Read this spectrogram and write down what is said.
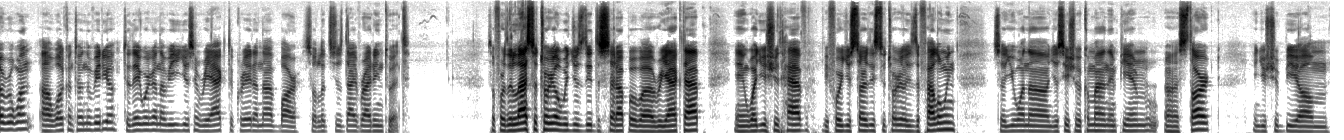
everyone, uh, welcome to a new video. Today we're gonna be using React to create a nav bar. So let's just dive right into it. So for the last tutorial we just did the setup of a React app and what you should have before you start this tutorial is the following. So you wanna just issue the command npm uh, start and you should be um,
